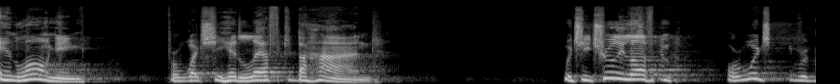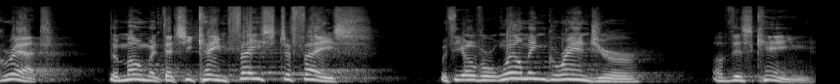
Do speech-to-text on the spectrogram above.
and longing for what she had left behind? Would she truly love him, or would she regret the moment that she came face to face with the overwhelming grandeur of this king?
